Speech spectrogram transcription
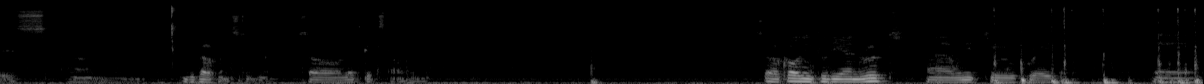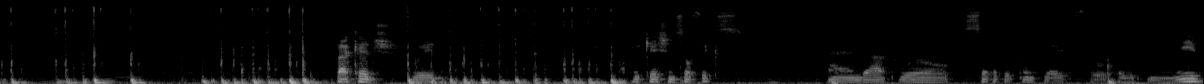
this um, development studio. So let's get started. So according to the enRoute, uh, we need to create a package with application suffix and that will set up a template for everything we need.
